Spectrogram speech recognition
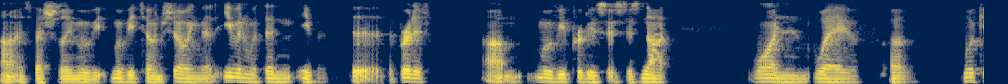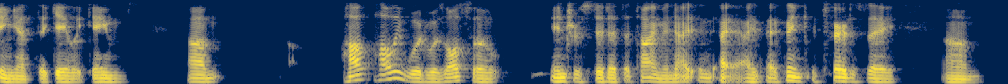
uh, especially movie Movietone, showing that even within even the the British um, movie producers, there's not one way of, of looking at the Gaelic games. Um, Hollywood was also interested at the time, and I I, I think it's fair to say. Um,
